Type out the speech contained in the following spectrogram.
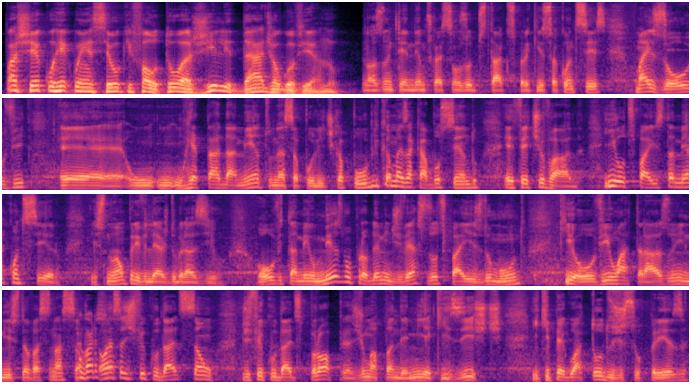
Pacheco reconheceu que faltou agilidade ao governo. Nós não entendemos quais são os obstáculos para que isso acontecesse, mas houve é, um, um, retardamento nessa política pública, mas acabou sendo efetivada. E em outros países também aconteceram. Isso não é um privilégio do Brasil. Houve também o mesmo problema em diversos outros países do mundo, que houve um atraso no início da vacinação. Agora, então, essas dificuldades são dificuldades próprias de uma pandemia que existe e que pegou a todos de surpresa,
